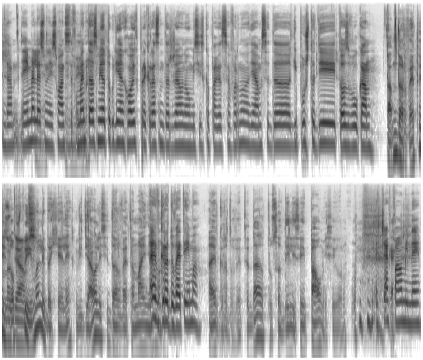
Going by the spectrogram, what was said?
да, не им е лесно на исландците. В момента аз миналата година ходих прекрасна държава, много ми се иска пак да се върна. Надявам се да ги пощади този вулкан. Там дървета изобщо Надявам се. има ли, бехели? Видяла ли си дървета? Май няма. Е, в градовете има. А, е в градовете, да. Посадили се и палми, сигурно. Е, чак палми не.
